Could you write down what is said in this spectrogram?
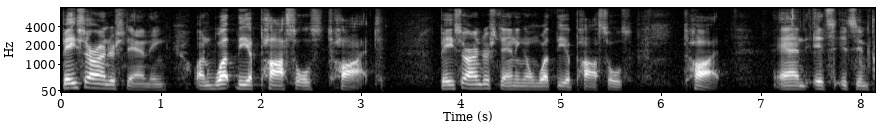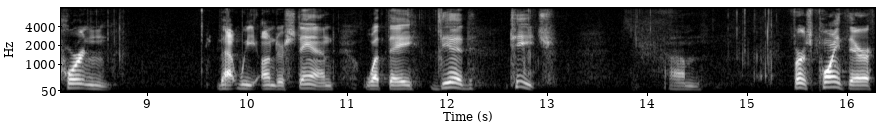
Base our understanding on what the apostles taught. Base our understanding on what the apostles taught. And it's, it's important that we understand what they did teach. Um, first point there,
